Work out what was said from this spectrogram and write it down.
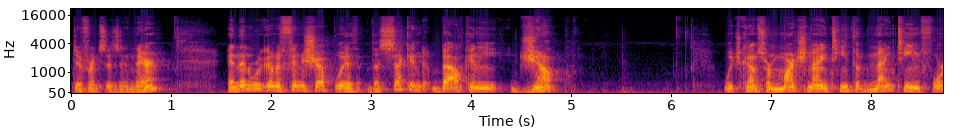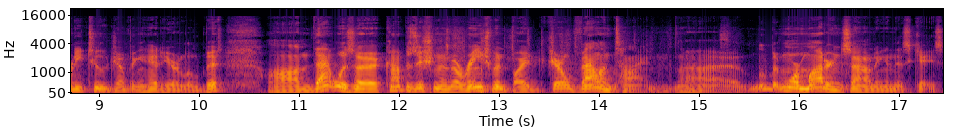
differences in there. And then we're going to finish up with The Second Balcony Jump which comes from March 19th of 1942. Jumping ahead here a little bit. Um, that was a composition and arrangement by Gerald Valentine. Uh, a little bit more modern sounding in this case.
